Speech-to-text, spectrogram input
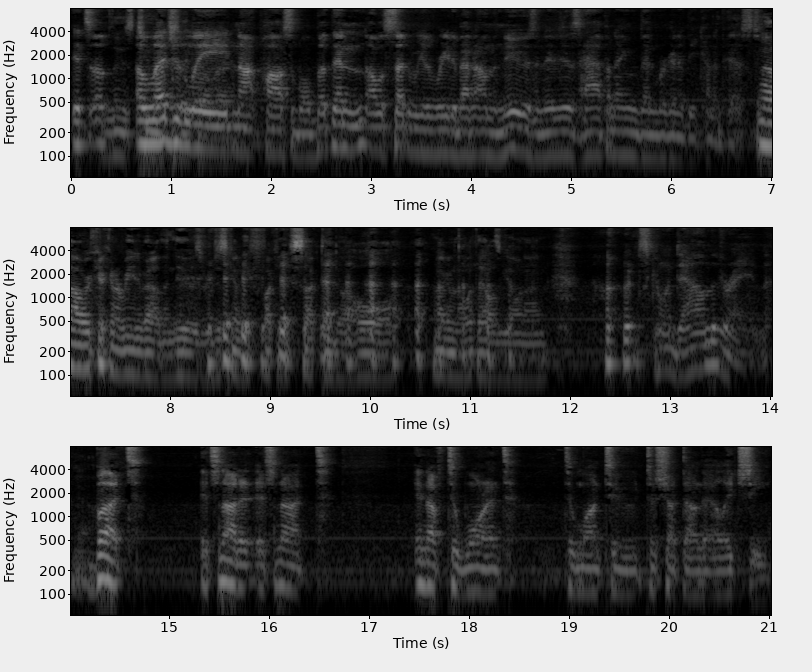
It's a, lose too much allegedly sleep not possible, but then all of a sudden we read about it on the news and it is happening. Then we're going to be kind of pissed. No, we're not going to read about it in the news. We're just going to be fucking sucked into a hole. Not going to know what the hell's going on. it's going down the drain. But it's not. It's not enough to warrant to want to to shut down the LHC.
